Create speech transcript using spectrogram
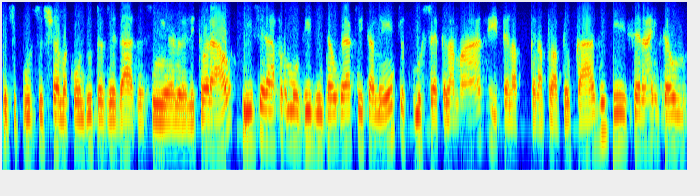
Esse curso se chama Condutas Vedadas em Ano Eleitoral e será promovido então gratuitamente. O curso é pela MAVE e pela, pela própria UCASE e será então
